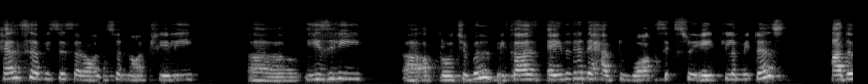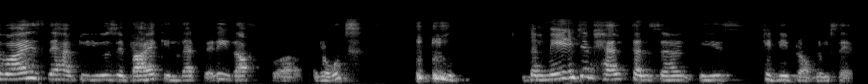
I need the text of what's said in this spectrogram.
health services are also not really uh, easily uh, approachable because either they have to walk six to eight kilometers Otherwise, they have to use a bike in that very rough uh, roads. the major health concern is kidney problems there.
